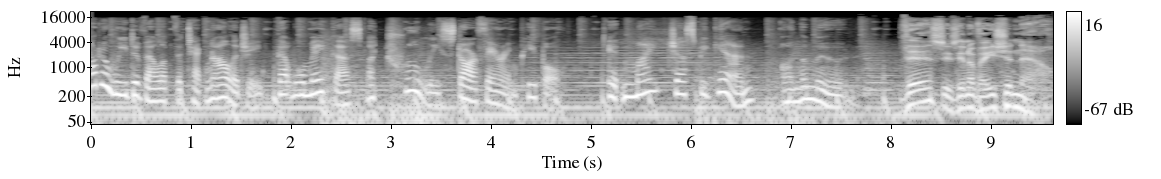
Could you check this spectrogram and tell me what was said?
how do we develop the technology that will make us a truly starfaring people? It might just begin on the moon. This is Innovation Now.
